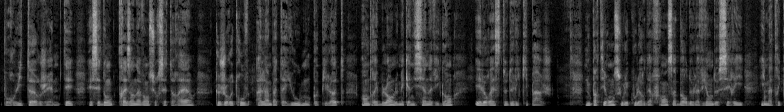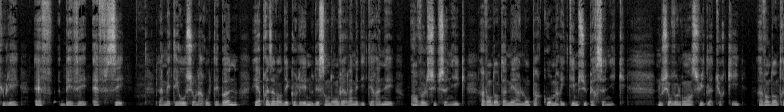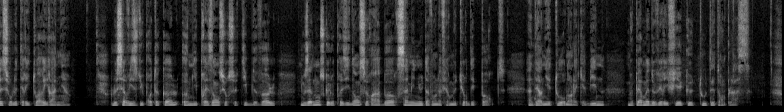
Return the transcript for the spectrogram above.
pour 8 heures GMT, et c'est donc très en avant sur cet horaire que je retrouve Alain Bataillou, mon copilote, André Blanc, le mécanicien navigant, et le reste de l'équipage. Nous partirons sous les couleurs d'Air France à bord de l'avion de série immatriculé FBVFC. La météo sur la route est bonne et après avoir décollé, nous descendrons vers la Méditerranée en vol subsonique avant d'entamer un long parcours maritime supersonique. Nous survolerons ensuite la Turquie avant d'entrer sur le territoire iranien. Le service du protocole, omniprésent sur ce type de vol, nous annonce que le président sera à bord cinq minutes avant la fermeture des portes. Un dernier tour dans la cabine me permet de vérifier que tout est en place.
